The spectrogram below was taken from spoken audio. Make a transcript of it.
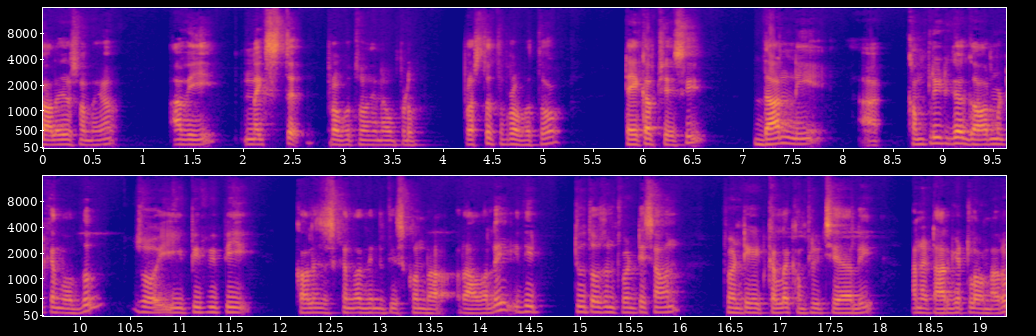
కాలేజెస్ ఉన్నాయో అవి నెక్స్ట్ ప్రభుత్వం అయినా ఇప్పుడు ప్రస్తుత ప్రభుత్వం టేకప్ చేసి దాన్ని కంప్లీట్గా గవర్నమెంట్ కింద వద్దు. సో ఈ పీపీపీ కాలేజెస్ కింద దీన్ని తీసుకొని రా రావాలి. ఇది two thousand twenty seven twenty eight కల్లా కంప్లీట్ చేయాలి అనే టార్గెట్లో ఉన్నారు.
